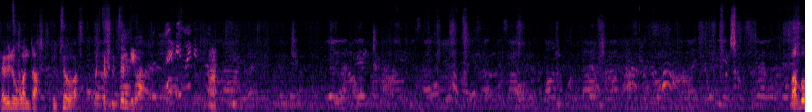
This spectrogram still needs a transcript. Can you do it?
రవి నువ్వంతా కూర్చోవా? బట్ట కూర్చొని బాబు.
